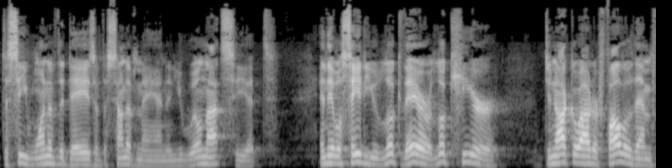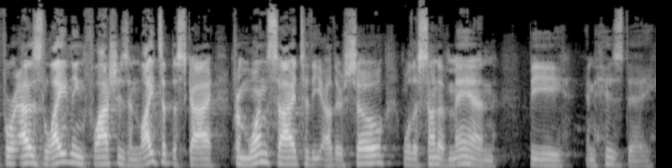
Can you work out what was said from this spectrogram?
to see one of the days of the Son of Man, and you will not see it. And they will say to you, Look there, look here. Do not go out or follow them, for as lightning flashes and lights up the sky from one side to the other, so will the Son of Man be in his day.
